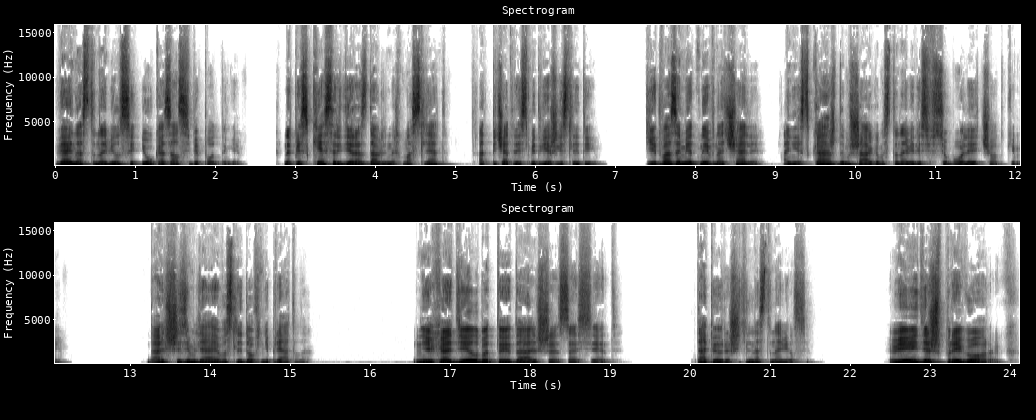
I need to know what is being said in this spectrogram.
Вяйна остановился и указал себе под ноги. На песке среди раздавленных маслят отпечатались медвежьи следы. Едва заметные в начале, они с каждым шагом становились все более четкими. Дальше земля его следов не прятала. «Не ходил бы ты дальше, сосед!» Тапио решительно остановился. «Видишь пригорок?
